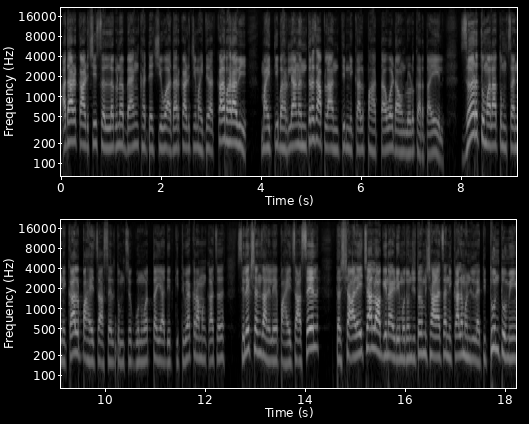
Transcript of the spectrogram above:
आधार कार्डची संलग्न बँक खात्याची व आधार कार्डची माहिती तात्काळ भरावी. माहिती भरल्यानंतरच आपला अंतिम निकाल पाहता व डाउनलोड करता येईल. जर तुम्हाला तुमचा निकाल पाहायचा असेल तुमचे गुणवत्ता यादीत कितव्या क्रमांकाचं सिलेक्शन झालेलं आहे पाहायचं असेल तर शाळेच्या लॉग इन आय डीमधून जिथं तुम्ही शाळेचा निकाल म्हणलेला आहे तिथून तुम्ही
